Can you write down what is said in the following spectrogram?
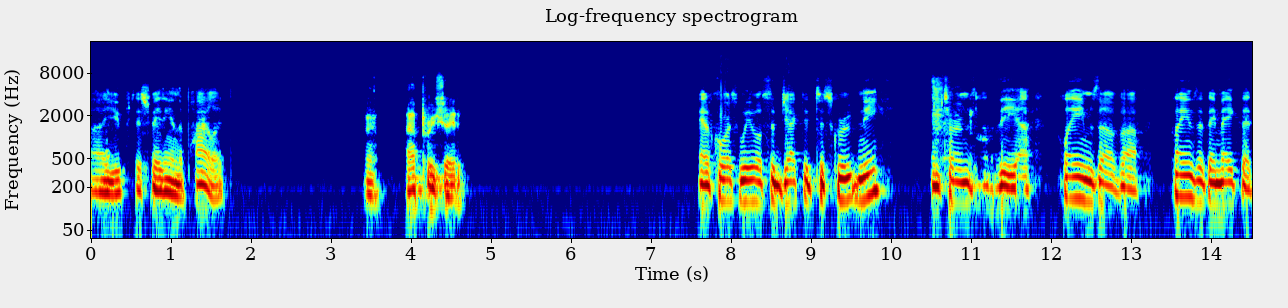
uh, you participating in the pilot. I appreciate it. And of course, we will subject it to scrutiny in terms of the uh, claims of uh, claims that they make that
